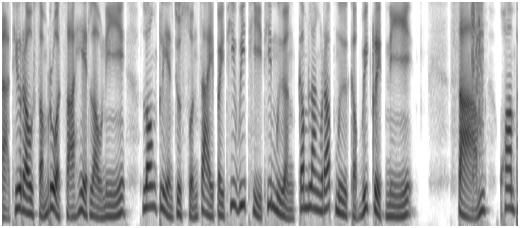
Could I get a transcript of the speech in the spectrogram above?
ณะที่เราสำรวจสาเหตุเหล่านี้ ลองเปลี่ยนจุดสนใจไปที่วิธีที่เมืองกำลังรับมือกับวิกฤตนี้ 3. ความพ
